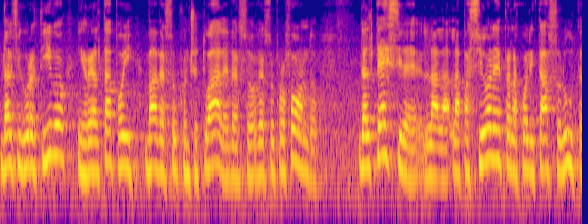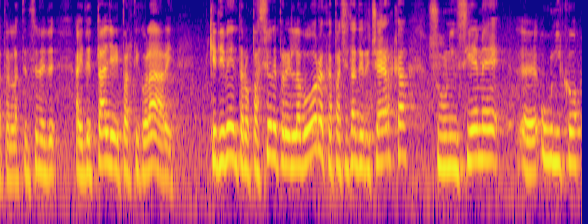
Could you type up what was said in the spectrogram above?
dal figurativo in realtà poi va verso il concettuale, verso, verso il profondo dal tessile la, la, la, passione per la qualità assoluta, per l'attenzione ai dettagli e ai particolari, che diventano passione per il lavoro e capacità di ricerca su un insieme eh, unico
